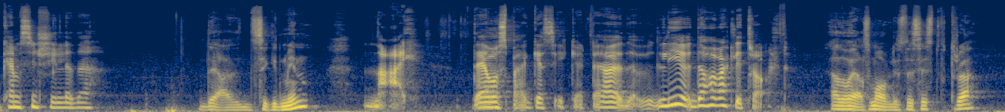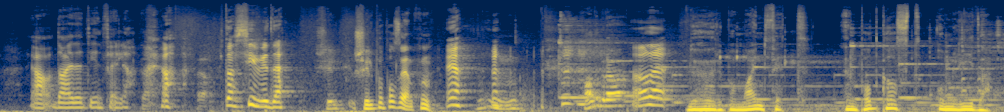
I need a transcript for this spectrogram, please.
Hvem sin skyld er det? Det er sikkert min. Nei. Det er oss begge, sikkert. Det, er, det, har vært litt travelt. Ja, Det var jeg som avlyste sist, tror jeg. ja, da er det din feil, ja. ja. Da sier vi det. Skyld, skyld på pasienten. Ja. Ha det bra. Ha det. Du hører på Mindfit, en podkast om livet.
